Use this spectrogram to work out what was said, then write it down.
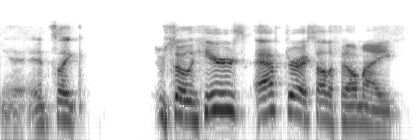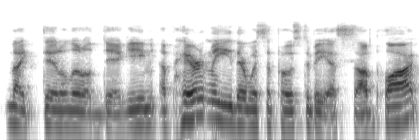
Yeah, it's like so here's after I saw the film I like did a little digging. Apparently there was supposed to be a subplot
